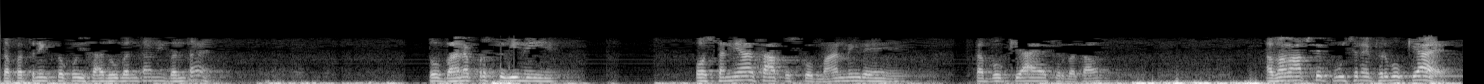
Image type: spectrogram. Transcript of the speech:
सपत्निक तो कोई साधु बनता नहीं, बनता है। तो बानप्रस्थ भी नहीं है। और सन्यास आप उसको मान नहीं रहे हैं। तब वो क्या है, फिर बताओ। अब हम आपसे पूछ रहे हैं, फिर वो क्या है?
